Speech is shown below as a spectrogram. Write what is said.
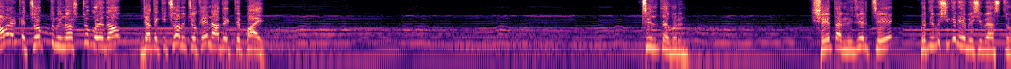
আমার একটা চোখ তুমি নষ্ট করে দাও, যাতে কিছু আমি চোখে না দেখতে পাই। চিন্তা করেন, সে তার নিজের চেয়ে প্রতিবেশীকে নিয়ে বেশি ব্যস্ত।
